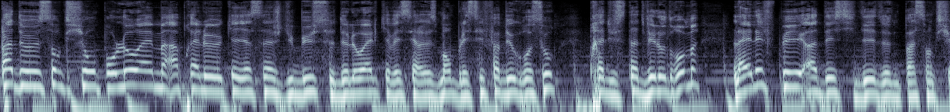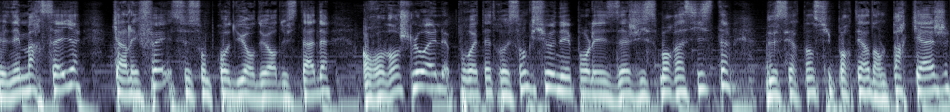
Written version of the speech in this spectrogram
Pas de sanctions pour l'OM après le caillassage du bus de l'OL qui avait sérieusement blessé Fabio Grosso près du stade Vélodrome. La LFP a décidé de ne pas sanctionner Marseille car les faits se sont produits en dehors du stade. En revanche, l'OL pourrait être sanctionné pour les agissements racistes de certains supporters dans le parcage.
